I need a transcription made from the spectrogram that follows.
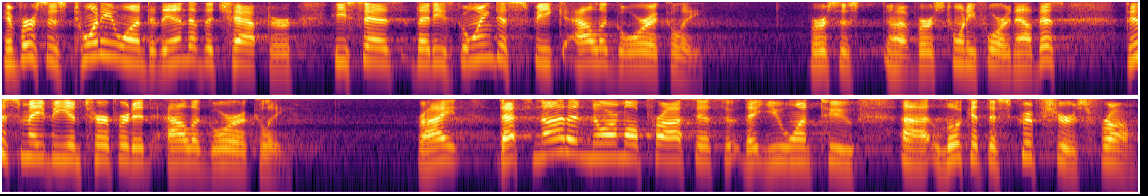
in verses 21 to the end of the chapter, he says that he's going to speak allegorically. Verses, uh, verse 24. Now, this, this may be interpreted allegorically. right? That's not a normal process that you want to uh, look at the scriptures from,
